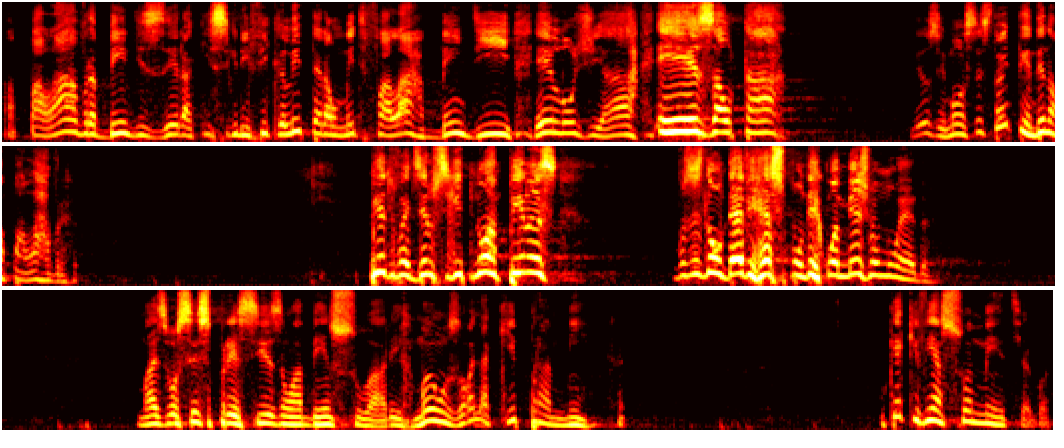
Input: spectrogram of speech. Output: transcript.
A palavra bem dizer aqui significa literalmente falar bem de, elogiar, exaltar. Meus irmãos, vocês estão entendendo a palavra? Pedro vai dizer o seguinte: não apenas vocês não devem responder com a mesma moeda, mas vocês precisam abençoar. Irmãos, olha aqui para mim. O que é que vem à sua mente agora?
